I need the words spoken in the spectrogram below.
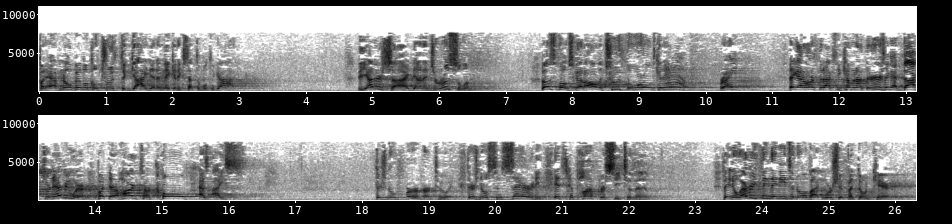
but have no biblical truth to guide that and make it acceptable to God. The other side, down in Jerusalem, those folks got all the truth the world can have, right? They got orthodoxy coming out their ears. They got doctrine everywhere, but their hearts are cold as ice. There's no fervor to it. There's no sincerity. It's hypocrisy to them. They know everything they need to know about worship, but don't care.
